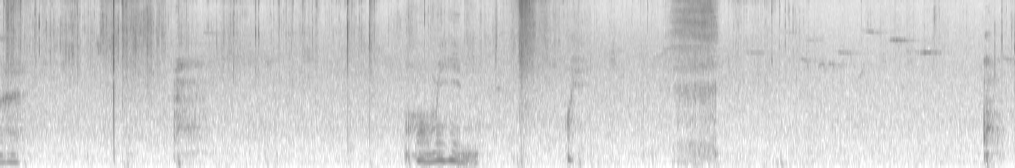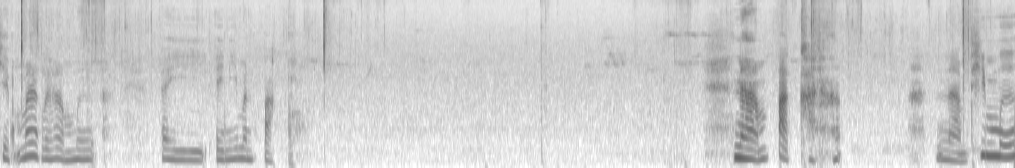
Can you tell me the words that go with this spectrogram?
นะคะมองไม่เห็นเจ็บมากเลยค่ะมือ ไอไอนี้มันปัก หนามปักค่ะหนามที่มือ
